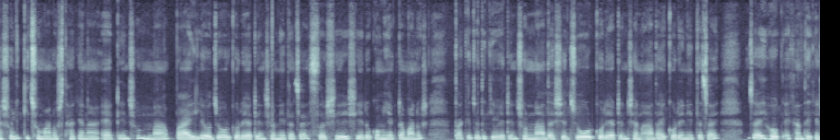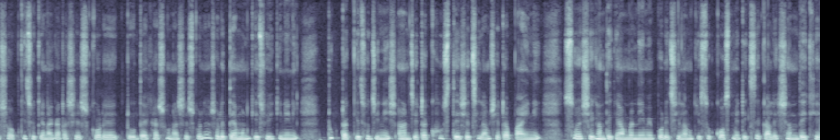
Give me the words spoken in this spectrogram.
আসলে কিছু মানুষ থাকে না অ্যাটেনশন না পাইলেও জোর করে অ্যাটেনশন নিতে চায়। সো সে সেরকমই একটা মানুষ। তাকে যদি কেউ অ্যাটেনশন না দেয়, সে জোর করে অ্যাটেনশন আদায় করে নিতে চায়। যাই হোক, এখান থেকে সব কিছু কেনাকাটা শেষ করে, একটু দেখাশোনা শেষ করলে আসলে তেমন কিছুই কিনিনি। টুকটাক কিছু জিনিস, আর যেটা খুঁজতে এসেছিলাম সেটা পাইনি। সো সেখান থেকে আমরা নেমে পড়েছিলাম কিছু কসমেটিক্সের কালেকশন দেখে।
